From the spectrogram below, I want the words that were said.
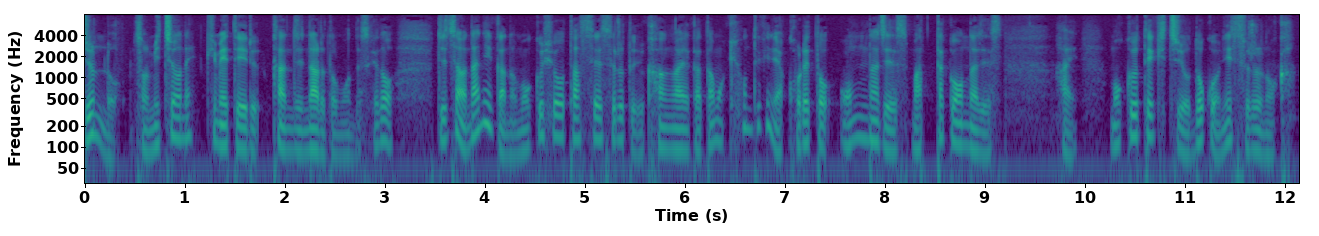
順路、その道をね、決めている感じになると思うんですけど、実は何かの目標を達成するという考え方も基本的にはこれと同じです。全く同じです。はい。目的地をどこにするのか。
